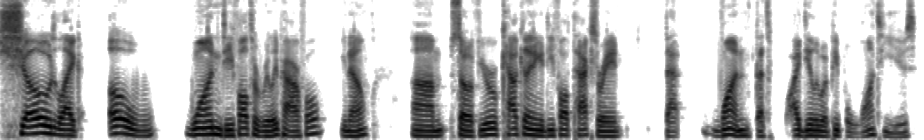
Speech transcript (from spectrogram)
showed like, "Oh, one defaults are really powerful, you know? Um so if you're calculating a default tax rate, that one, that's ideally what people want to use.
